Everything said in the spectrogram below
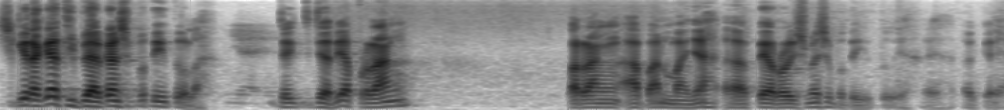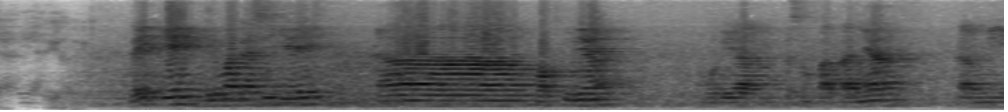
kira-kira dibiarkan seperti itulah. Jadi, jadi ya perang perang apa namanya uh, terorisme seperti itu ya. ya Oke. Okay. Ya, ya. Baik, Kiai, terima kasih Kiai uh, waktunya, kemudian kesempatannya kami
